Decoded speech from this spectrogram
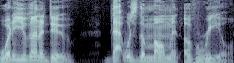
What are you going to do? That was the moment of real.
